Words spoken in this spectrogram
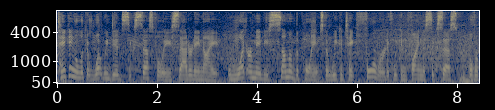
taking a look at what we did successfully Saturday night, what are maybe some of the points that we could take forward if we can find the success mm -hmm. over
